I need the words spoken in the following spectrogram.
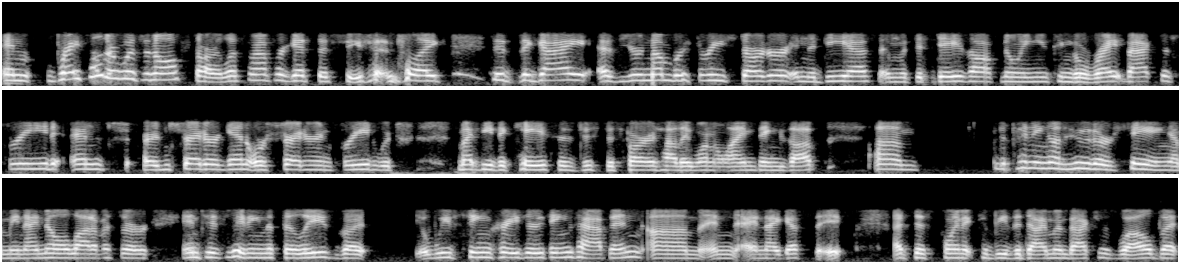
And Bryce Elder was an All Star. Let's not forget this season. Like the, the guy as your number three starter in the DS, and with the days off, knowing you can go right back to Fried and, and Strider again, or Strider and Fried, which might be the case, as just as far as how they want to line things up. Um, depending on who they're seeing. I mean, I know a lot of us are anticipating the Phillies, but we've seen crazier things happen. Um, and and I guess it, at this point it could be the Diamondbacks as well. But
